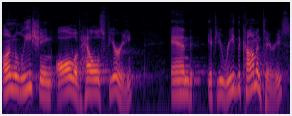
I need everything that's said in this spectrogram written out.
unleashing all of hell's fury and if you read the commentaries,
